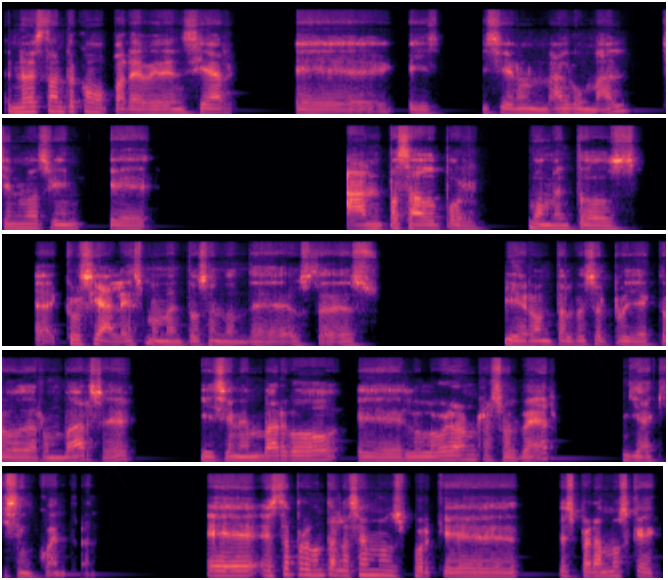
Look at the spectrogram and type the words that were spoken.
no es tanto como para evidenciar eh, que hicieron algo mal, sino más bien que han pasado por momentos eh, cruciales, momentos en donde ustedes vieron tal vez el proyecto derrumbarse y sin embargo eh, lo lograron resolver y aquí se encuentran. Eh, esta pregunta la hacemos porque esperamos que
